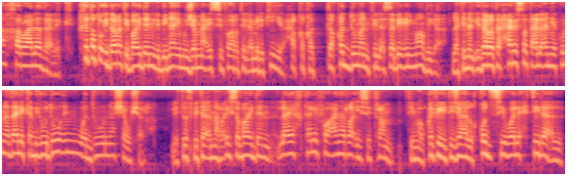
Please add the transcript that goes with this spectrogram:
آخر على ذلك. خطة إدارة بايدن لبناء مجمع السفارة الأمريكية حققت تقدما في الأسابيع الماضية لكن الإدارة حرصت على أن يكون ذلك بهدوء ودون شوشرة. لتثبت أن الرئيس بايدن لا يختلف عن الرئيس ترامب في موقفه تجاه القدس والاحتلال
